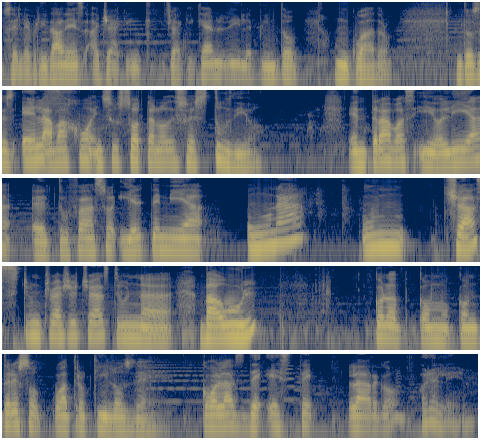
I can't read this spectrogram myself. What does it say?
celebridades, a Jackie, Kennedy le pintó un cuadro. Entonces él abajo en su sótano de su estudio, entrabas y olía el tufazo y él tenía una, un chest, un treasure chest, un ah, baúl con, como con tres o cuatro kilos de colas de este largo, Órale.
